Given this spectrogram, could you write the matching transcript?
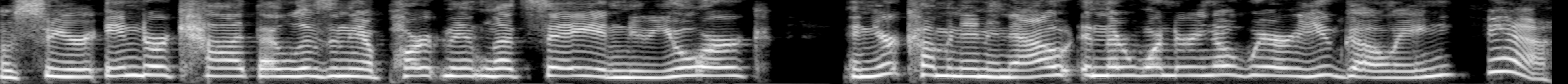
Oh, so your indoor cat that lives in the apartment, let's say in New York, and you're coming in and out, and they're wondering, oh, where are you going? Yeah.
